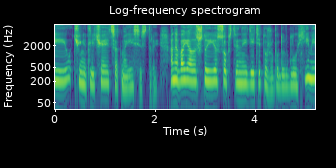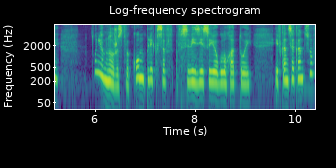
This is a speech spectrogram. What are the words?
и очень отличается от моей сестры. Она боялась, что ее собственные дети тоже будут глухими. У нее множество комплексов в связи с ее глухотой. И в конце концов,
